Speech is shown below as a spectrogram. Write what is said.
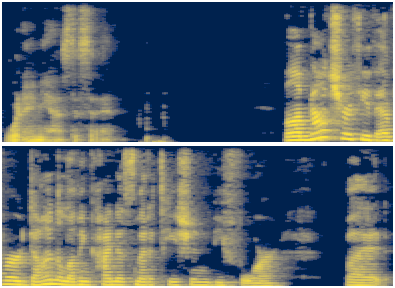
what Amy has to say. Well, I'm not sure if you've ever done a loving kindness meditation before, but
